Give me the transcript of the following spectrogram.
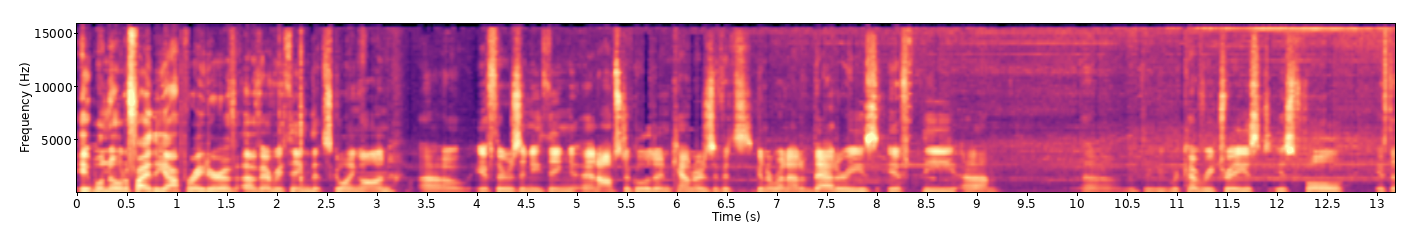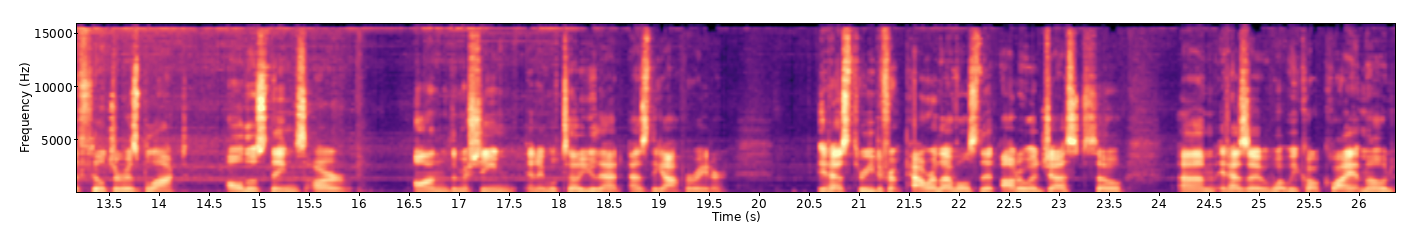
It will notify the operator of, of everything that's going on. Uh, if there's anything, an obstacle it encounters, if it's going to run out of batteries, if the, um, uh, the recovery tray is, is full, if the filter is blocked, all those things are on the machine and it will tell you that as the operator. It has three different power levels that auto adjust. So um, it has a what we call quiet mode,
